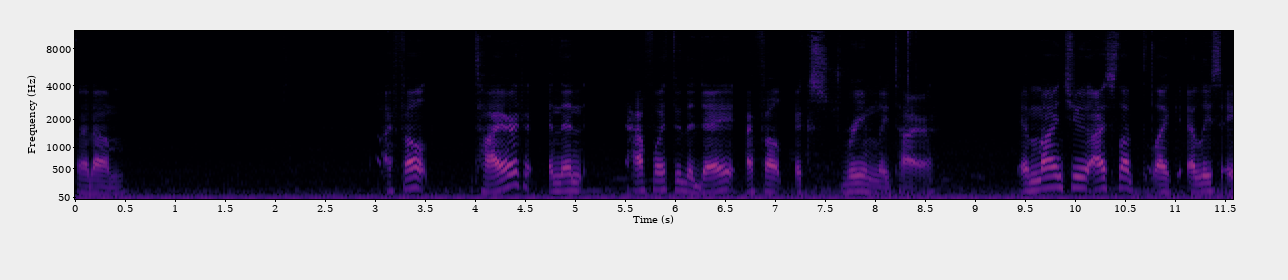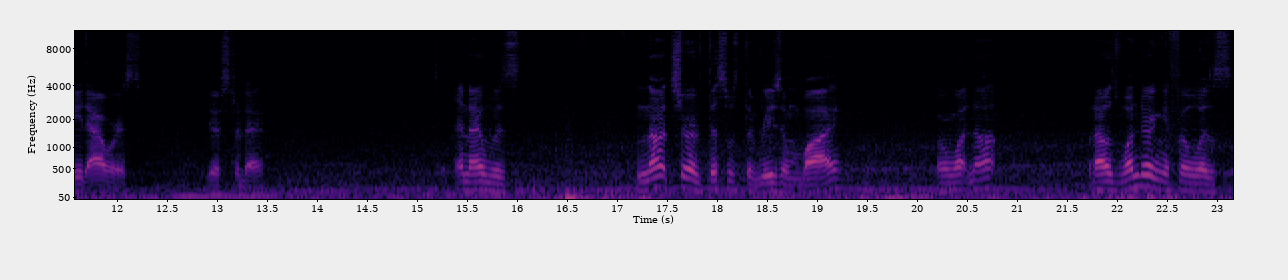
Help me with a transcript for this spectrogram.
But um I felt tired and then halfway through the day I felt extremely tired. And mind you, I slept like at least 8 hours yesterday. And I was not sure if this was the reason why or whatnot. But I was wondering if it was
